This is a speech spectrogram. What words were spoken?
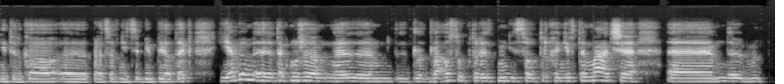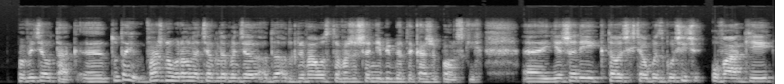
nie tylko pracownicy bibliotek. Ja bym tak może dla osób, które są trochę nie w temacie, powiedział tak, tutaj ważną rolę ciągle będzie odgrywało Stowarzyszenie Bibliotekarzy Polskich. Jeżeli ktoś chciałby zgłosić uwagi,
